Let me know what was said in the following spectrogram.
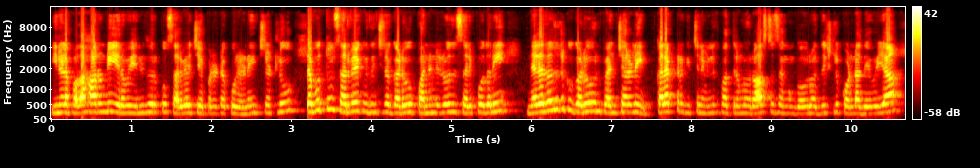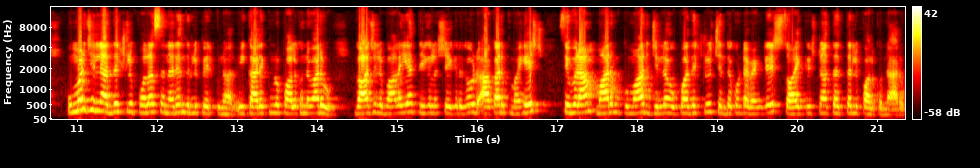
ఈ నెల పదహారు నుండి ఇరవై ఎనిమిది వరకు సర్వే చేపట్టటకు నిర్ణయించినట్లు ప్రభుత్వం సర్వేకు విధించిన గడువు పన్నెండు రోజులు సరిపోదని నెల రోజులకు గడువును పెంచాలని కలెక్టర్కి ఇచ్చిన వినతి పత్రంలో రాష్ట్ర సంఘం గౌరవ అధ్యక్షులు కొండా దేవయ్య ఉమ్మడి జిల్లా అధ్యక్షులు పొలాస నరేంద్రులు పేర్కొన్నారు. ఈ కార్యక్రమంలో పాల్గొన్న వారు గాజుల బాలయ్య తీగల శేఖర్ గౌడ్ ఆకారపు మహేష్ శివరాం మారం కుమార్ జిల్లా ఉపాధ్యక్షులు చింతకుంట వెంకటేష్ సాయి కృష్ణ తదితరులు పాల్గొన్నారు.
